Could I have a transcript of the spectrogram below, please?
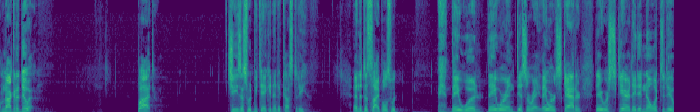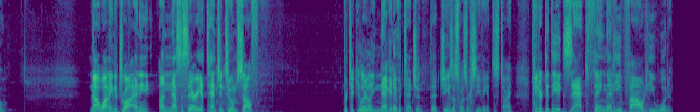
I'm not going to do it. But Jesus would be taken into custody, and the disciples would, man, they would, they were in disarray. They were scattered. They were scared. They didn't know what to do. Not wanting to draw any unnecessary attention to himself, particularly negative attention that Jesus was receiving at this time, Peter did the exact thing that he vowed he wouldn't.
